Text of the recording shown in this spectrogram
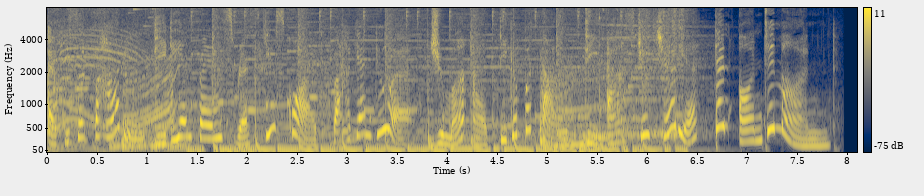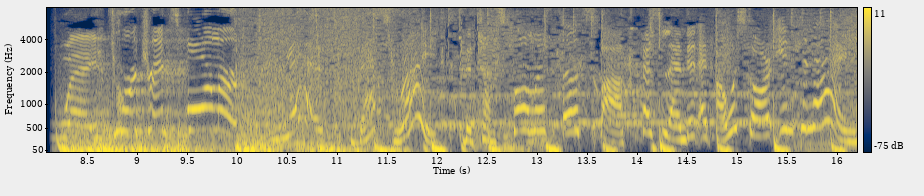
Episod baharu Didi and Friends Rescue Squad bahagian 2 Jumaat 3 petang di Astro Ceria dan On Demand. Way, you're a transformer! Yes, that's right. The Transformers Earth Spark has landed at our store in Penang.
